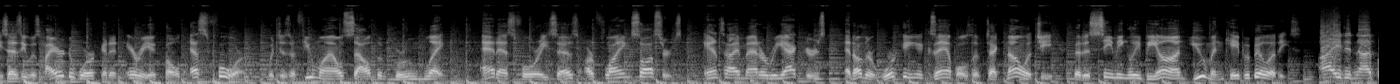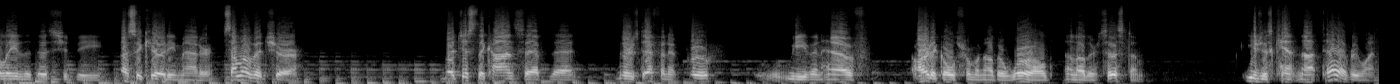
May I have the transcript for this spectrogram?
He says he was hired to work at an area called S4, which is a few miles south of Groom Lake. At S4, he says, are flying saucers, antimatter reactors, and other working examples of technology that is seemingly beyond human capabilities. I did not believe that this should be a security matter. Some of it, sure. But just the concept that there's definite proof. We even have articles from another world, another system. You just can't not tell everyone.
